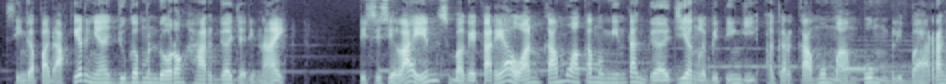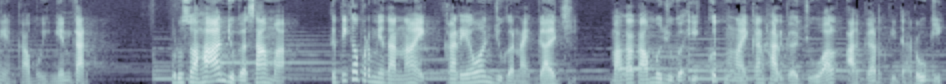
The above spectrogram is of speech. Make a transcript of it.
sehingga pada akhirnya juga mendorong harga jadi naik. Di sisi lain, sebagai karyawan, kamu akan meminta gaji yang lebih tinggi agar kamu mampu membeli barang yang kamu inginkan. Perusahaan juga sama. Ketika permintaan naik, karyawan juga naik gaji. Maka kamu juga ikut menaikkan harga jual agar tidak rugi.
